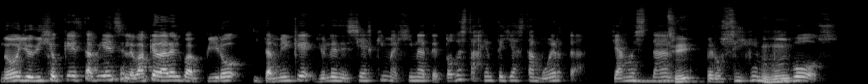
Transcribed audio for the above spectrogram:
¿no? Yo dije, ok, está bien, se le va a quedar el vampiro. Y también que yo le decía, es que imagínate, toda esta gente ya está muerta, ya no están, pero siguen vivos.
